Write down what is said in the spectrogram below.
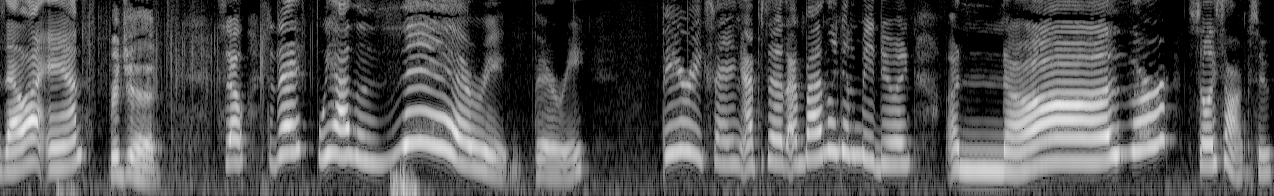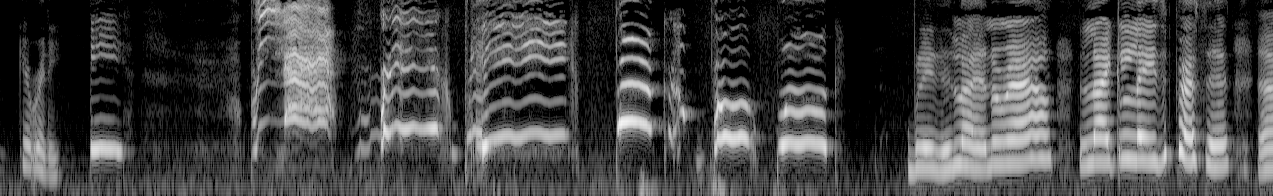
is Ella and Bridget. so today we have a very, very, very exciting episode. I'm finally going to be doing another silly song. So get ready. Bee. Bleeding lying around like a lazy person on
